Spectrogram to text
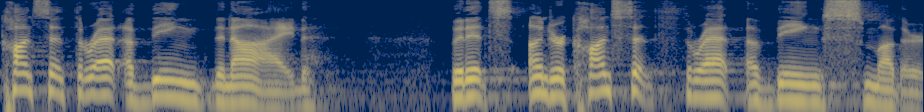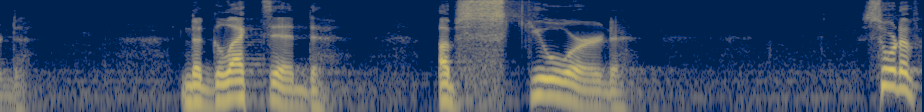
constant threat of being denied, but it's under constant threat of being smothered, neglected, obscured, sort of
